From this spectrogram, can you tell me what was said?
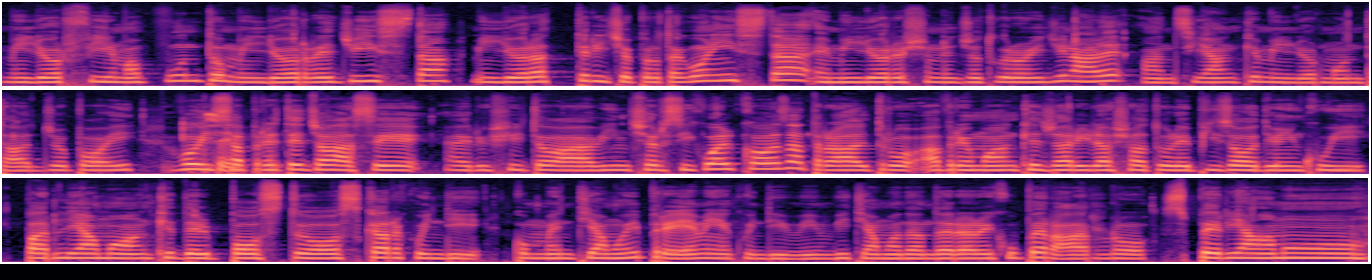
miglior film appunto, miglior regista, miglior attrice protagonista e migliore sceneggiatura originale, anzi anche miglior montaggio poi. Voi Sì. saprete già se è riuscito a vincersi qualcosa, tra l'altro avremo anche già rilasciato l'episodio in cui parliamo anche del post Oscar, quindi commentiamo i premi e quindi vi invitiamo ad andare a recuperarlo. Speriamo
